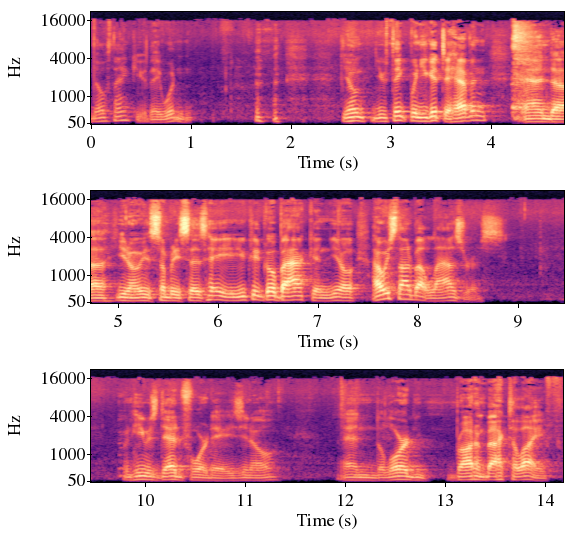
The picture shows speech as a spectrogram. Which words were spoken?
no thank you, they wouldn't. You know, you think when you get to heaven and, uh, you know, somebody says, hey, you could go back and, you know, I always thought about Lazarus when he was dead four days, you know, and the Lord brought him back to life.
